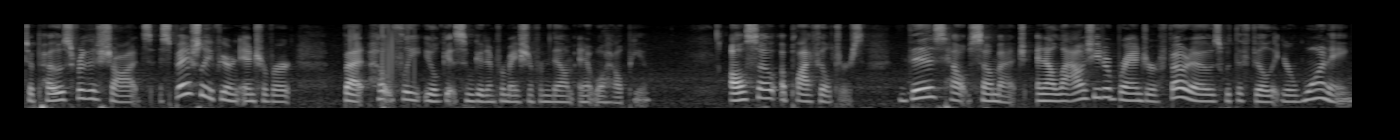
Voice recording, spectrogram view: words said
to pose for the shots, especially if you're an introvert, but hopefully you'll get some good information from them and it will help you. Also, apply filters. This helps so much and allows you to brand your photos with the feel that you're wanting.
